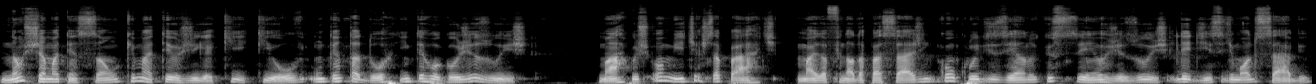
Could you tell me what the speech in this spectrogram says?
Não chama atenção que Mateus diga aqui que houve um tentador que interrogou Jesus. Marcos omite esta parte, mas ao final da passagem conclui dizendo que o Senhor Jesus lhe disse de modo sábio:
